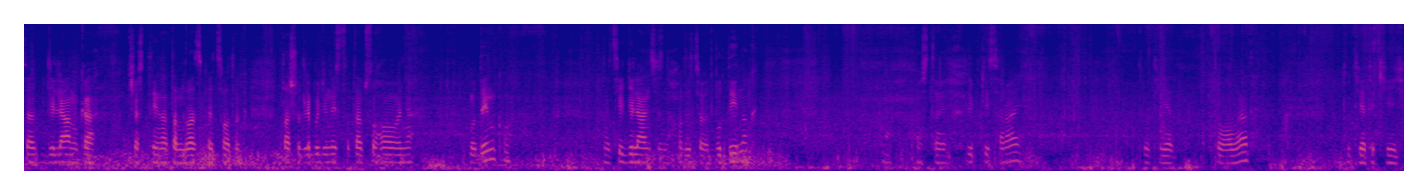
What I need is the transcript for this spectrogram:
Ця ділянка, частина там 25 соток, та що для будівництва та обслуговування будинку. На цій ділянці знаходиться будинок. Ось той хлібкий сарай. Тут є туалет. Тут є такий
